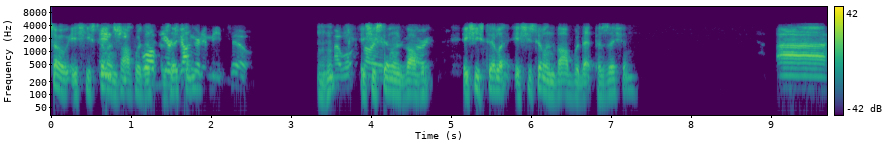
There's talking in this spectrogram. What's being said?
So is she still and she's involved with 12 years position? younger than me too. Mhm. I will, Is sorry, she still involved? With, is she still is she still involved with that position? Uh,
